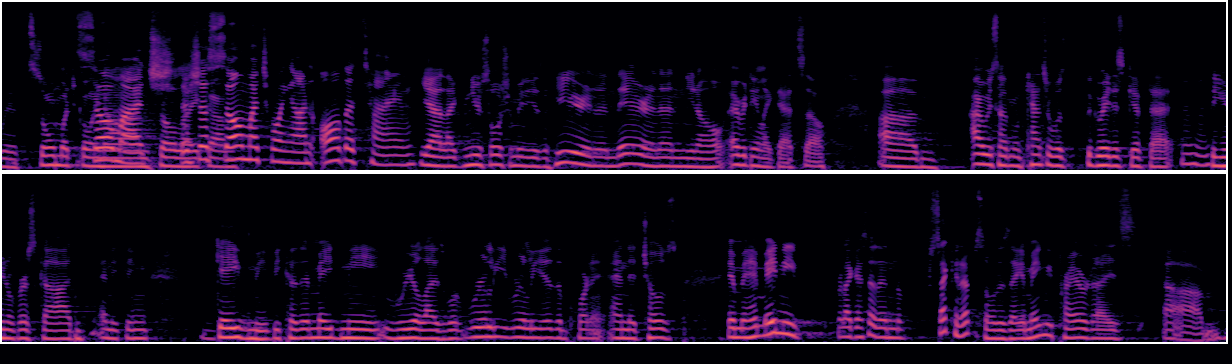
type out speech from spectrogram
with so much going on. so on. much. So There's like, just um, so much going on all the time. yeah, like new social media is here and then there and then you know everything like that. So, um, I always thought when cancer was the greatest gift that Mm-hmm. the universe, God, anything gave me because it made me realize what really, really is important, and it chose. It, it made me, like I said in the second episode, is like it made me prioritize. Um,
